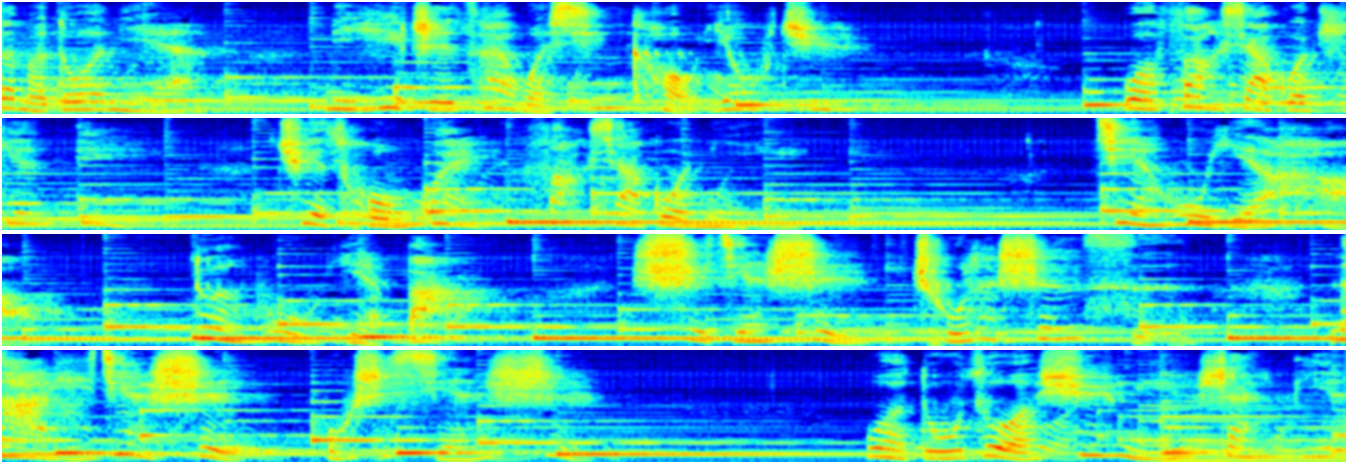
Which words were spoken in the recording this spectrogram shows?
这么多年，你一直在我心口幽居。我放下过天地，却从未放下过你。见悟也好，顿悟也罢，世间事除了生死，哪一件事不是闲事？我独坐须弥山巅，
